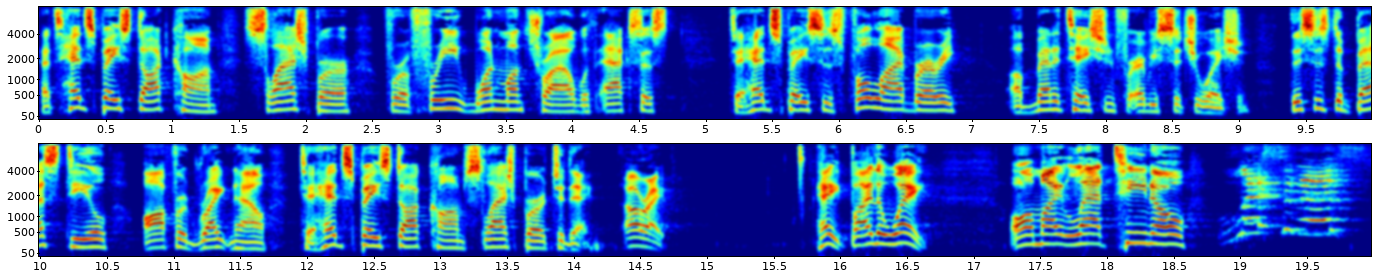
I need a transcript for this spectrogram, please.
That's headspace.com slash Burr for a free one month trial with access to Headspace's full library of meditation for every situation. This is the best deal offered right now to headspace.com slash Burr today. All right. Hey, by the way, all my Latino listeners,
